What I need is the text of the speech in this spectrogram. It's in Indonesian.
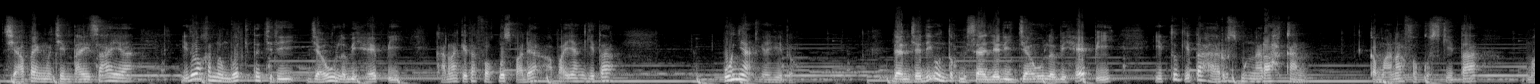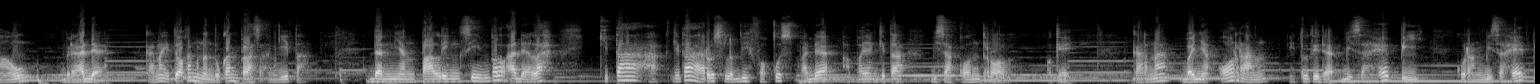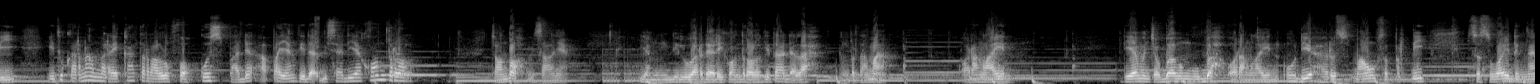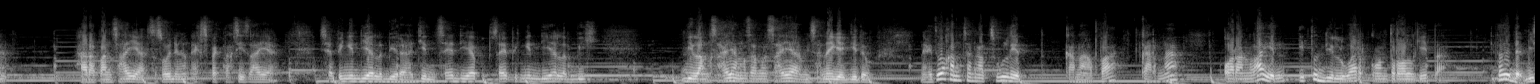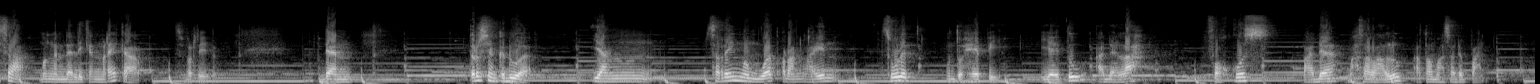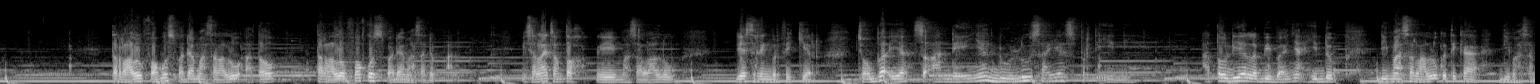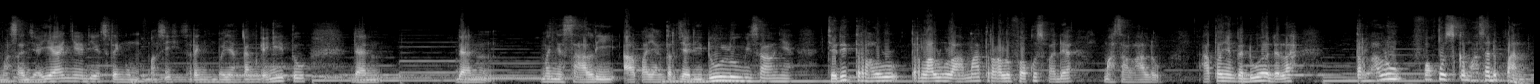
siapa yang mencintai saya, itu akan membuat kita jadi jauh lebih happy karena kita fokus pada apa yang kita punya kayak gitu. Dan jadi untuk bisa jadi jauh lebih happy, itu kita harus mengarahkan ke mana fokus kita mau berada. Karena itu akan menentukan perasaan kita. Dan yang paling simpel adalah kita kita harus lebih fokus pada apa yang kita bisa kontrol. Oke. Okay? Karena banyak orang itu tidak bisa happy, kurang bisa happy, itu karena mereka terlalu fokus pada apa yang tidak bisa dia kontrol. Contoh misalnya, yang di luar dari kontrol kita adalah yang pertama, orang lain dia mencoba mengubah orang lain. Oh, dia harus mau seperti sesuai dengan harapan saya, sesuai dengan ekspektasi saya. Saya pingin dia lebih rajin, saya dia saya pingin dia lebih bilang sayang sama saya, misalnya kayak gitu. Nah, itu akan sangat sulit. Karena apa? Karena orang lain itu di luar kontrol kita. Kita tidak bisa mengendalikan mereka seperti itu. Dan terus yang kedua, yang sering membuat orang lain sulit untuk happy yaitu adalah fokus pada masa lalu atau masa depan. Terlalu fokus pada masa lalu atau terlalu fokus pada masa depan. Misalnya contoh di masa lalu, dia sering berpikir, coba ya seandainya dulu saya seperti ini. Atau dia lebih banyak hidup di masa lalu ketika di masa-masa jayanya dia sering masih sering membayangkan kayak gitu dan dan menyesali apa yang terjadi dulu misalnya. Jadi terlalu terlalu lama terlalu fokus pada masa lalu. Atau yang kedua adalah terlalu fokus ke masa depan.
